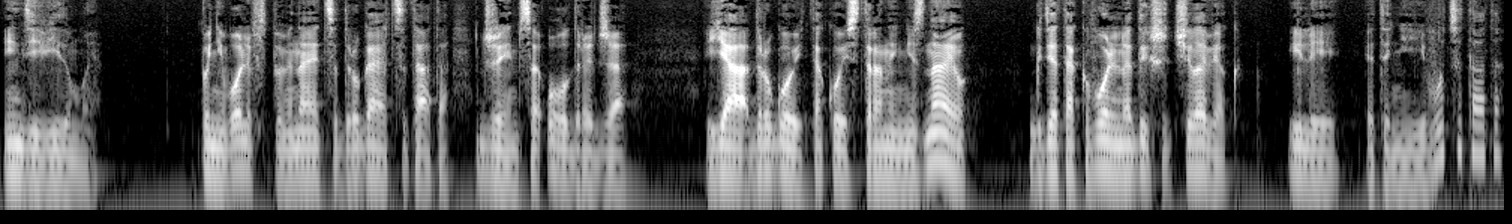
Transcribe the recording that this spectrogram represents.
индивидуумы поневоле вспоминается другая цитата Джеймса Олдриджа. «Я другой такой страны не знаю, где так вольно дышит человек». Или это не его цитата?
